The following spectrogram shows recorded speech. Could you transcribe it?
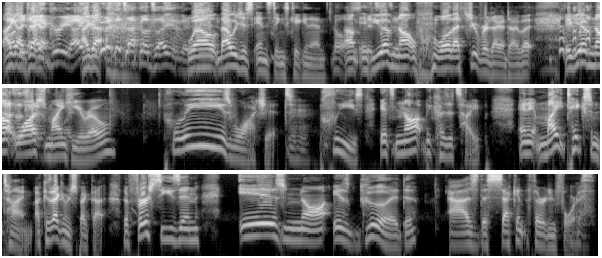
I, got mean, I agree. I, I agree got- with Attack on Titan there. Well, that was just instincts kicking in. Oh, um, if you have not, well, that's true for Attack on Titan, but if you have not watched My point. Hero, please watch it. Mm-hmm. Please. It's not because it's hype, and it might take some time because I can respect that. The first season is not as good as the second, third, and fourth.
